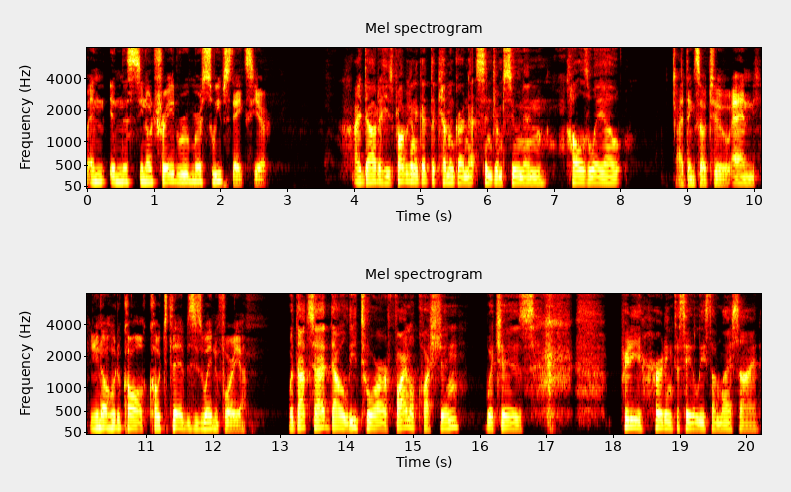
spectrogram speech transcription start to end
in in this you know trade rumor sweepstakes here? I doubt it. He's probably going to get the Kevin Garnett syndrome soon and call his way out. I think so too. And you know who to call. Coach Thibs is waiting for you. With that said, that will lead to our final question, which is pretty hurting to say the least on my side.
